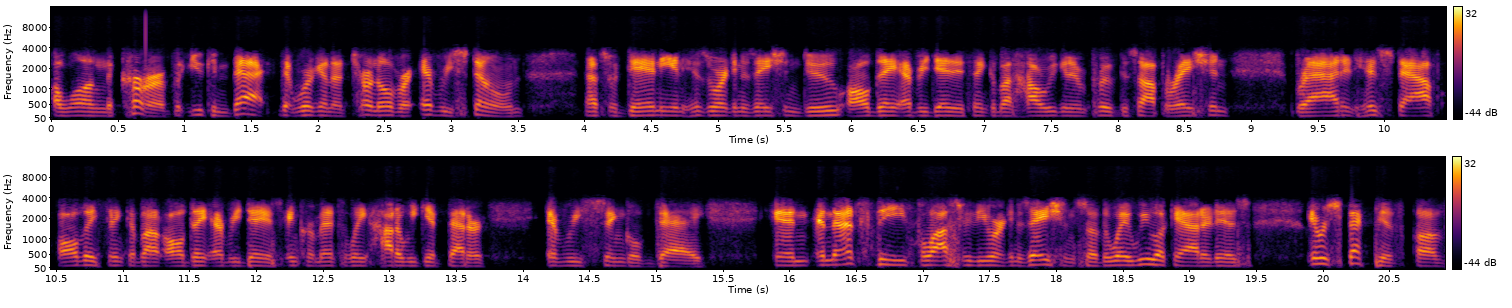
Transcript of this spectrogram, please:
along the curve. But you can bet that we're going to turn over every stone. That's what Danny and his organization do all day, every day. They think about how are we going to improve this operation. Brad and his staff, all they think about all day, every day is incrementally how do we get better every single day. And, and that's the philosophy of the organization. So the way we look at it is irrespective of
